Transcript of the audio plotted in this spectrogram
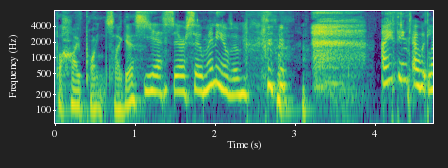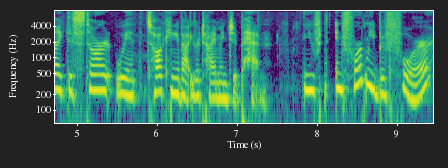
the high points, I guess. Yes, there are so many of them. I think I would like to start with talking about your time in Japan. You've informed me before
